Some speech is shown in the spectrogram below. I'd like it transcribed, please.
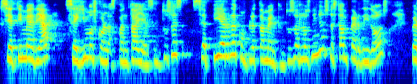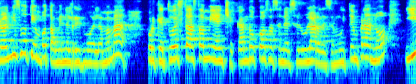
siete y media, seguimos con las pantallas. Entonces se pierde completamente. Entonces los niños están perdidos, pero al mismo tiempo también el ritmo de la mamá, porque tú estás también checando cosas en el celular desde muy temprano y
